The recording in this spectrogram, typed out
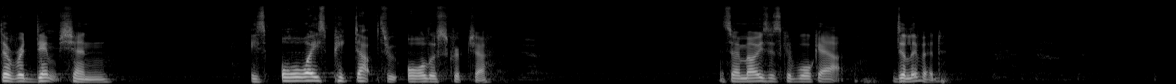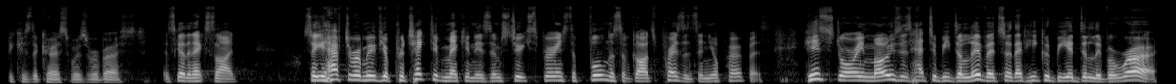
The redemption is always picked up through all of Scripture. And so Moses could walk out delivered because the curse was reversed. Let's go to the next slide. So you have to remove your protective mechanisms to experience the fullness of God's presence and your purpose. His story, Moses had to be delivered so that he could be a deliverer.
